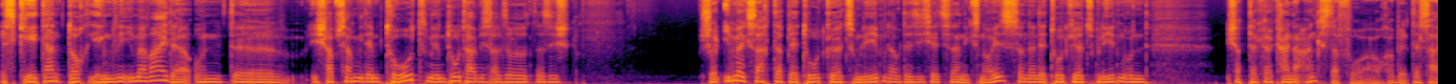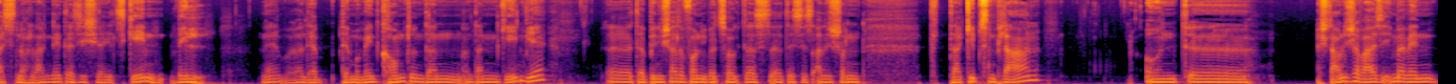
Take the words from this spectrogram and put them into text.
es geht dann doch irgendwie immer weiter. Und äh, ich habe es ja mit dem Tod, mit dem Tod habe ich es also, dass ich schon immer gesagt habe, der Tod gehört zum Leben, aber das ist jetzt da nichts Neues, sondern der Tod gehört zum Leben und ich habe da gar keine Angst davor auch. Aber das heißt noch lange nicht, dass ich ja jetzt gehen will. Ne? Weil der, der Moment kommt und dann, und dann gehen wir. Äh, da bin ich ja davon überzeugt, dass äh, das ist alles schon, da gibt es einen Plan. Und äh, erstaunlicherweise immer, wenn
